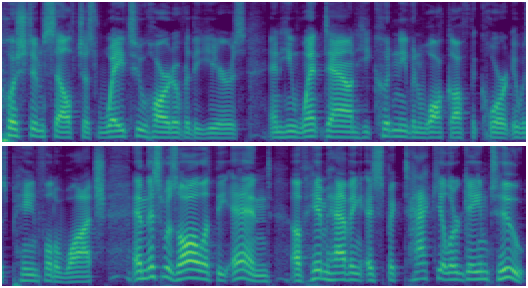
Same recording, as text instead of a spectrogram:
pushed himself just way too hard over the years and he went down. He couldn't even walk off the court. It was painful to watch. And this was all at the end of him having a spectacular game, too.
